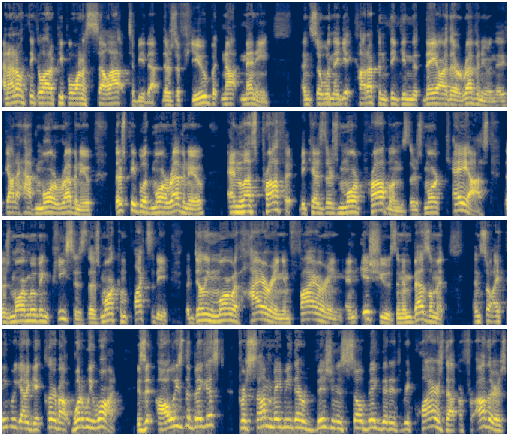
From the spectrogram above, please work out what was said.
and i don't think a lot of people want to sell out to be that. There's a few but not many. And so when they get caught up in thinking that they are their revenue and they've got to have more revenue there's people with more revenue and less profit because there's more problems, there's more chaos, there's more moving pieces, there's more complexity. They're dealing more with hiring and firing and issues and embezzlement. And so I think we got to get clear about what do we want? Is it always the biggest? For some, maybe their vision is so big that it requires that. But for others,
